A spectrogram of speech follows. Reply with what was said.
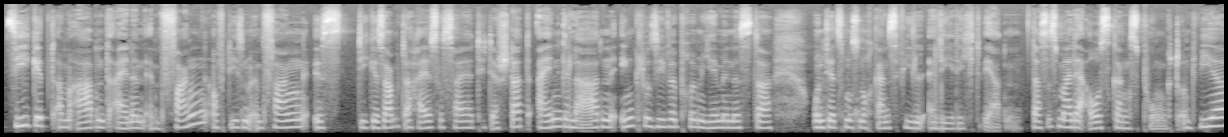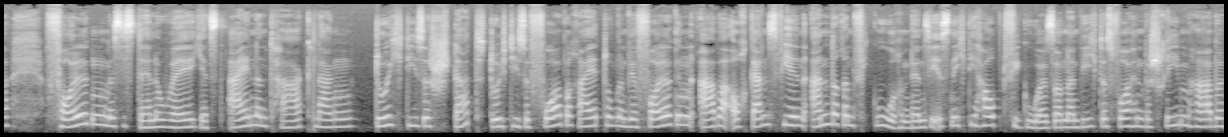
Sie gibt am Abend einen Empfang. Auf diesem Empfang ist die gesamte High Society der Stadt eingeladen, inklusive Premierminister. Und jetzt muss noch ganz viel erledigt werden. Das ist mal der Ausgangspunkt. Und wir folgen Mrs. Dalloway jetzt einen Tag lang durch diese Stadt, durch diese Vorbereitungen. Wir folgen aber auch ganz vielen anderen Figuren, denn sie ist nicht die Hauptfigur, sondern wie ich das vorhin beschrieben habe,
